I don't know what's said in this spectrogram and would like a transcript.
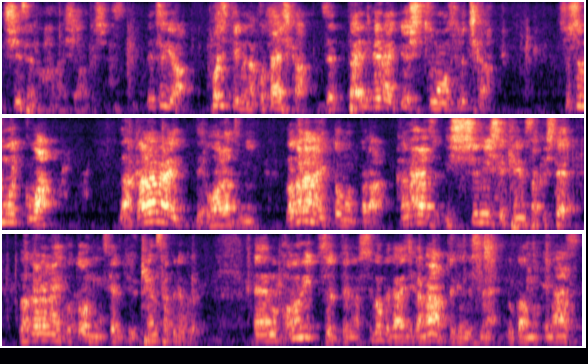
シンセンの話はします。で次はポジティブな答えしか絶対に出ないという質問をする力。そしてもう一個はわからないで終わらずにわからないと思ったら必ず一瞬にして検索してわからないことを見つけるという検索力、えー、もうこの3つっていうのはすごく大事かなというふうにですね僕は思ってます。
